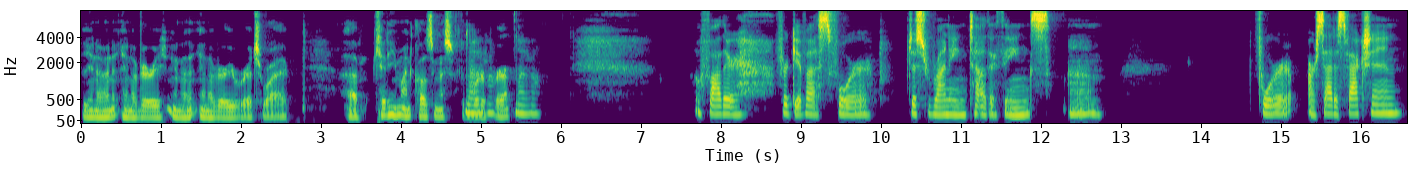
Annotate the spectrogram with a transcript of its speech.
you know in, in a very in a in a very rich way. Uh, Katie, you mind closing us with a word of prayer? Not at all. Oh, Father, forgive us for just running to other things um, for our satisfaction,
